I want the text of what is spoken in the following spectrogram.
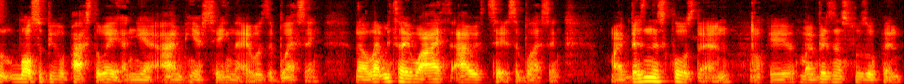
lots of people passed away, and yet I'm here saying that it was a blessing. Now, let me tell you why I, th- I would say it's a blessing. My business closed down. Okay, my business was open,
